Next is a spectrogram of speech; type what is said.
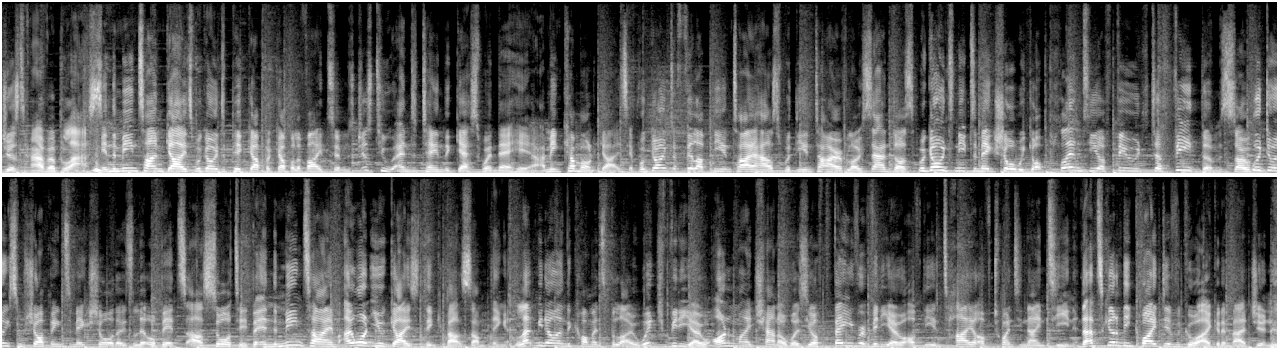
just have a blast. In the meantime, guys, we're going to pick up a couple of items just to entertain the guests when they're here. I mean, come on, guys. If we're going to fill up the entire house with the entire of Los Santos, we're going to need to make sure we got plenty of food to feed them. So we're doing some shopping to make sure those little bits are sorted. But in the meantime, I want you guys to think about something. Let me know in the comments below which video on my channel was your favorite video of the entire of 2019. That's going to be quite difficult, I can imagine.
